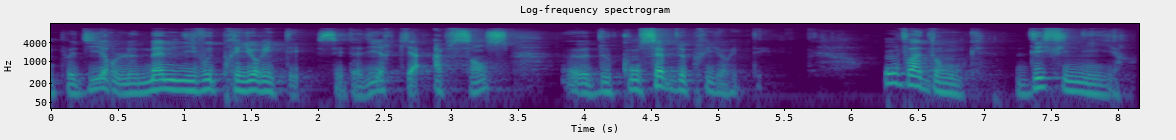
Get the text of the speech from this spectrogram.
on peut dire, le même niveau de priorité, c'est-à-dire qu'il y a absence euh, de concept de priorité. On va donc définir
